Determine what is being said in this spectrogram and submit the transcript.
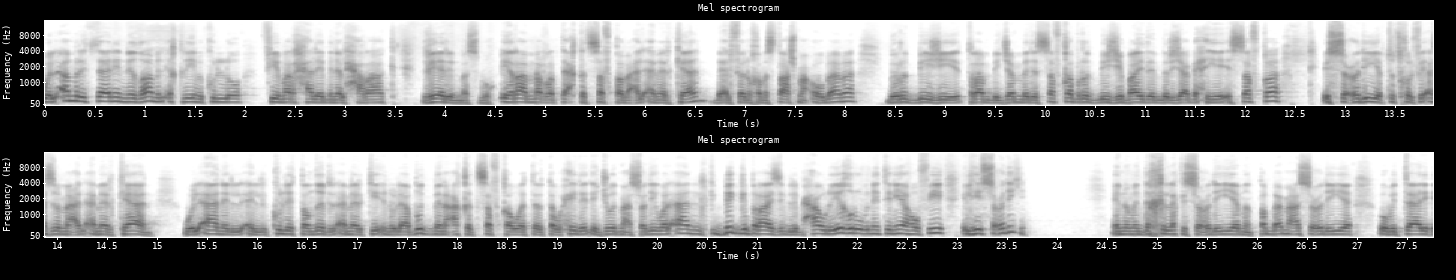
والأمر الثاني النظام الإقليمي كله في مرحلة من الحراك غير المسبوق. إيران مرة بتعقد صفقة مع الأمريكان ب 2015 مع أوباما برد بيجي ترامب بيجمد الصفقة برد بيجي بايدن بيرجع بيحيي الصفقة. السعودية بتدخل في أزمة مع الأمريكان والآن ال ال كل التنظير الأمريكي أنه لابد من عقد صفقة وتوحيد الجهود مع السعودية. والآن ال big prize اللي بيحاولوا يغروا نتنياهو فيه اللي هي السعودية. إنه بندخل لك السعودية بنطبع مع السعودية وبالتالي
